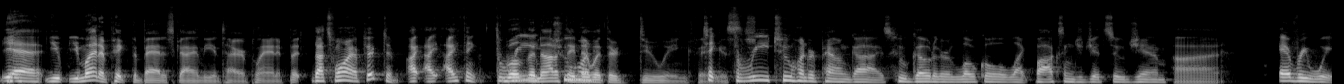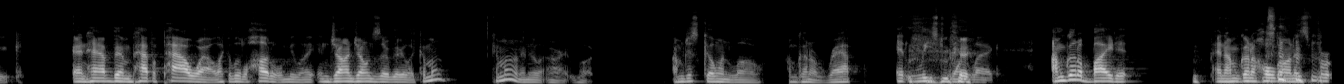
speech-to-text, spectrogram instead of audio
Yeah, you you might have picked the baddest guy on the entire planet, but That's why I picked him. I I, I think three. well, not if they know 200 what they're doing. Thing Take is three two hundred pound guys who go to their local like boxing jiu-jitsu gym Uh, every week and have them have a powwow, like a little huddle, and be like, and Jon Jones is over there, like, come on, come on. And they're like, all right, look, I'm just going low. I'm gonna wrap at least one leg. I'm gonna bite it, and I'm gonna hold on as for,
